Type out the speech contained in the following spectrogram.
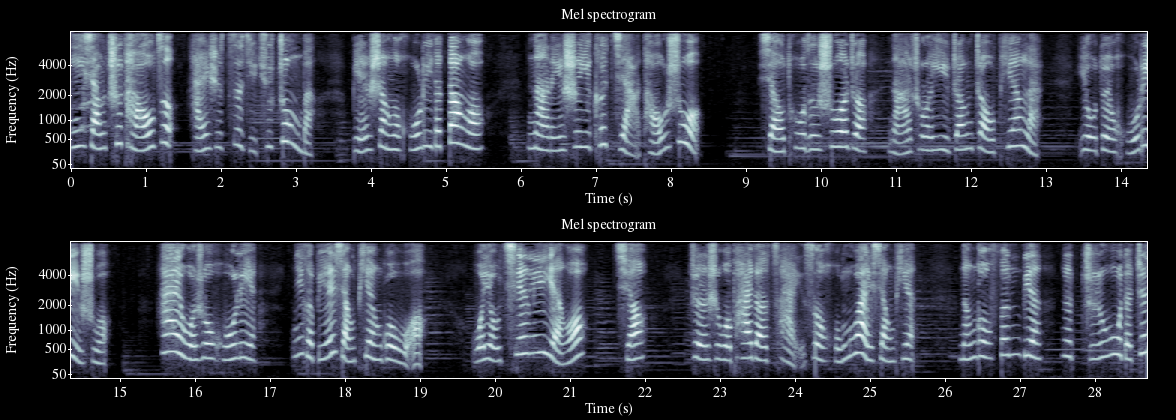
你想吃桃子，还是自己去种吧，别上了狐狸的当哦。”那里是一棵假桃树，小兔子说着，拿出了一张照片来，又对狐狸说：“嗨，我说狐狸，你可别想骗过我，我有千里眼哦。瞧，这是我拍的彩色红外相片，能够分辨那植物的真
